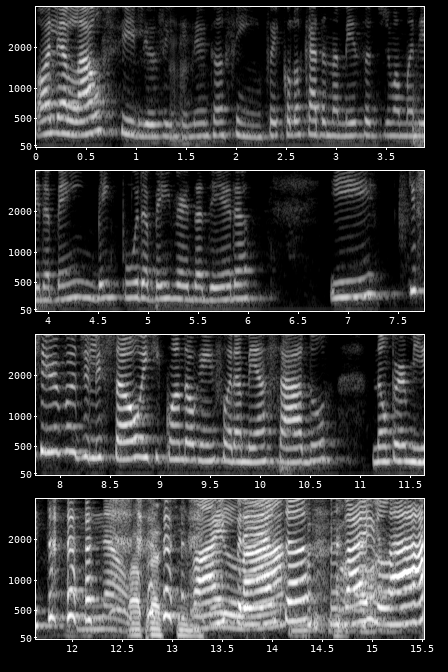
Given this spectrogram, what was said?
olha lá os filhos, entendeu? Então, assim, foi colocada na mesa de uma maneira bem, bem pura, bem verdadeira. E que sirva de lição e que quando alguém for ameaçado, não permita. Não. Vá pra cima. Vai lá. Vai lá.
